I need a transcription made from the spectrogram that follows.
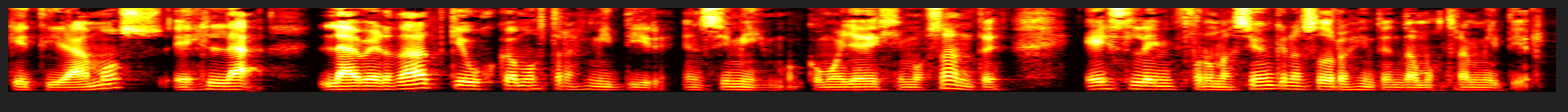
que tiramos, es la, la verdad que buscamos transmitir en sí mismo. Como ya dijimos antes, es la información que nosotros intentamos transmitir.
